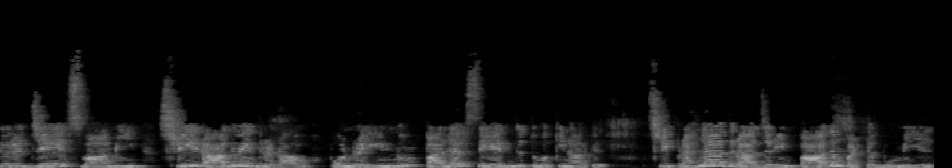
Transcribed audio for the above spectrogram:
Thiru. J. Swami Shri Raghavendra Rao போன்ற இன்னும் பலர் சேர்ந்து துவக்கினார்கள். ஸ்ரீ பிரகலாதராஜரின் பாதம் பட்ட பூமியில்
